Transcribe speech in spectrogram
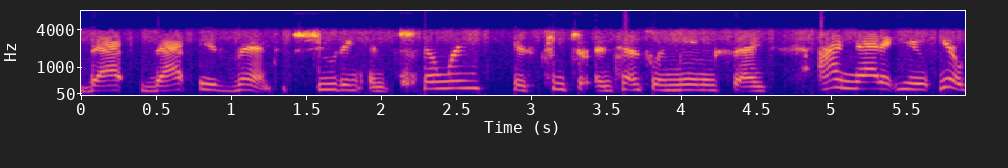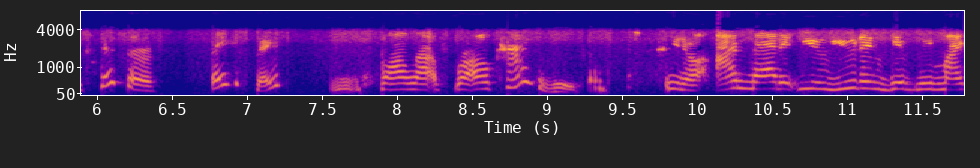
that that event, shooting and killing his teacher intensely, meaning saying, "I'm mad at you." You know, kids are they they fall out for all kinds of reasons. You know, I'm mad at you. You didn't give me my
